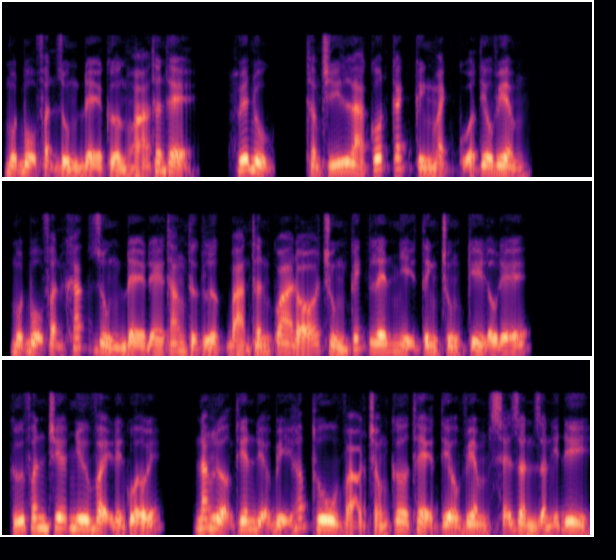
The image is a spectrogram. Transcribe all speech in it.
Một bộ phận dùng để cường hóa thân thể, huyết nục, thậm chí là cốt cách kinh mạch của tiêu viêm. Một bộ phận khác dùng để đề thăng thực lực bản thân qua đó trùng kích lên nhị tinh trung kỳ đấu đế. Cứ phân chia như vậy đến cuối, năng lượng thiên địa bị hấp thu vào trong cơ thể tiêu viêm sẽ dần dần ít đi.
